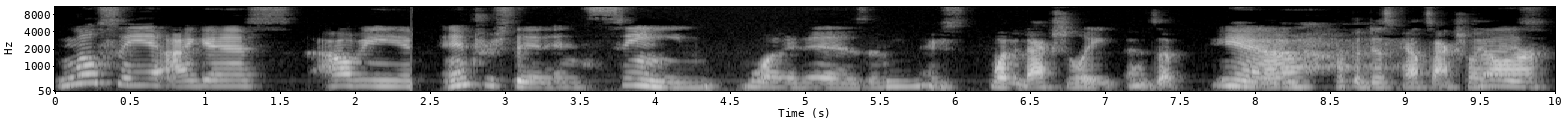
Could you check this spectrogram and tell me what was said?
we'll see. I guess I'll be interested in seeing what it is. I mean, there's what it actually ends up. yeah. What the discounts actually are.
